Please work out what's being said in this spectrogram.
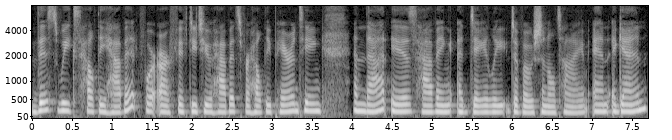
this week's healthy habit for our 52 Habits for Healthy Parenting, and that is having a daily devotional time. And again,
